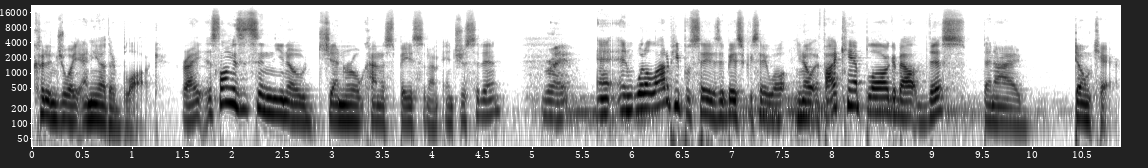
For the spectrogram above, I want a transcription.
could enjoy any other blog, right? As long as it's in, you know, general kind of space that I'm interested in. Right. And, and what a lot of people say is they basically say, well, you know, if I can't blog about this, then I don't care.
